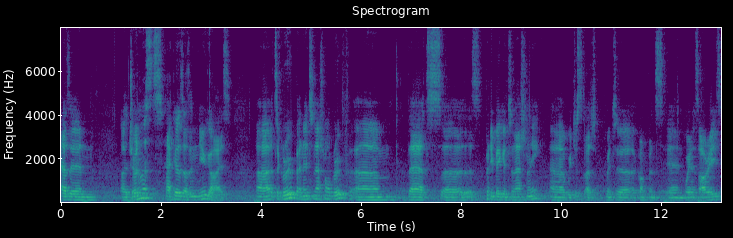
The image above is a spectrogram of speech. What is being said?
as in uh, journalists, hackers as in new guys. Uh, it's a group, an international group um, that uh, is pretty big internationally. Uh, we just I just went to a, conference in Buenos Aires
